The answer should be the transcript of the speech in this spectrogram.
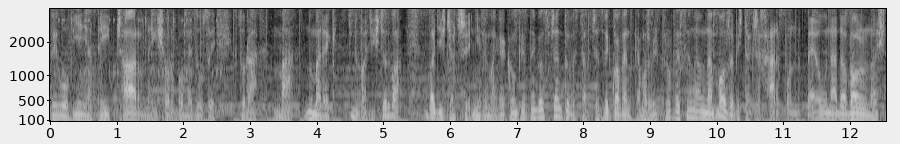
wyłowienia tej czarnej siorbomeduzy, która ma numerek 22. 23 nie wymaga konkretnego sprzętu, wystarczy zwykła wędka, może być profesjonalna, może być także harpun, pełna dowolność.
